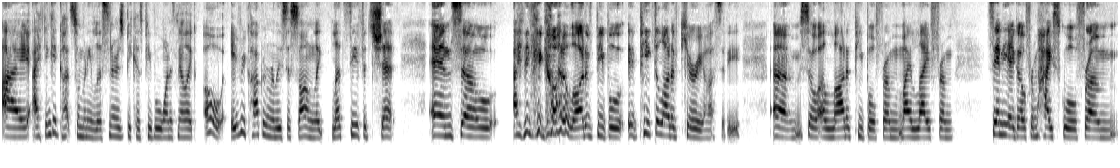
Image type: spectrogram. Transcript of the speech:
I I think it got so many listeners because people wanted to know like, oh, Avery Cochrane released a song, like let's see if it's shit. And so I think it got a lot of people. It piqued a lot of curiosity. Um, so a lot of people from my life, from San Diego, from high school, from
